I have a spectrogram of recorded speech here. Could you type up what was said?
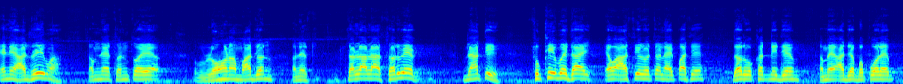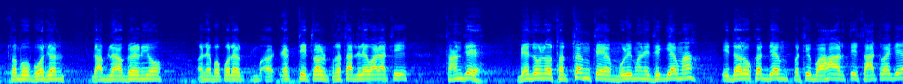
એની હાજરીમાં અમને સંતોએ લોહણા મહાજન અને ચલાલા સર્વે જ્ઞાતિ સુખી થાય એવા આશીર્વચન આપ્યા છે. દર વખતની જેમ અમે આજે બપોરે સમૂહ ભોજન ગામના અગ્રણીઓ અને બપોરે એકથી ત્રણ પ્રસાદ લેવાના છીએ. સાંજે બહેનોનો સત્સંગ છે મૂળીમાની જગ્યામાં. એ દર વખત જેમ પછી બહારથી સાત વાગે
